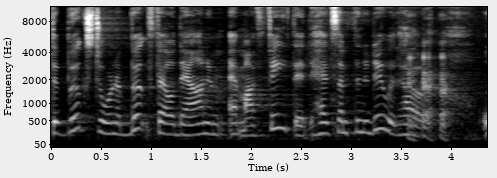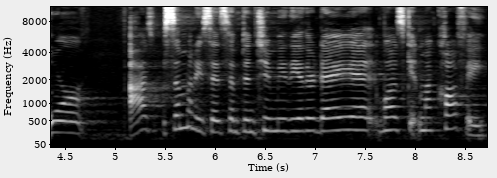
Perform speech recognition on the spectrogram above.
the bookstore and a book fell down and- at my feet that had something to do with hope. or I, somebody said something to me the other day at, while I was getting my coffee.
